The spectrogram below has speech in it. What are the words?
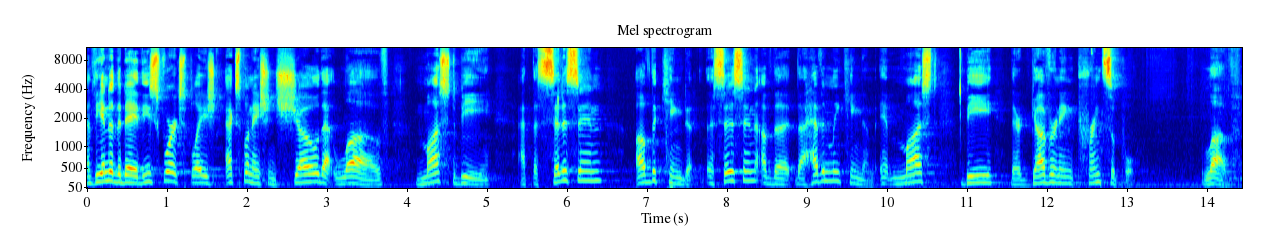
At the end of the day, these four explanations show that love must be at the citizen of the kingdom, the citizen of the, the heavenly kingdom. It must be their governing principle love,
